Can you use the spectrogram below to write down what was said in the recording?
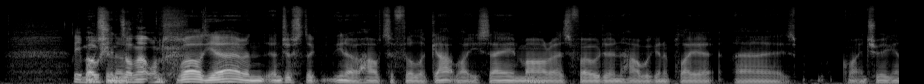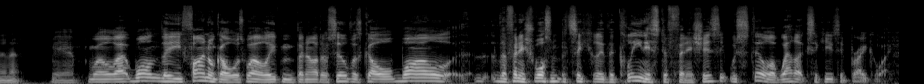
The Watching emotions those- on that one. well yeah and and just the you know how to fill the gap like you're saying Mm. Mahrez Foden how we're going to play it uh it's quite intriguing isn't it Yeah. Well, uh, one the final goal as well. Even Bernardo Silva's goal, while the finish wasn't particularly the cleanest of finishes, it was still a well executed breakaway.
